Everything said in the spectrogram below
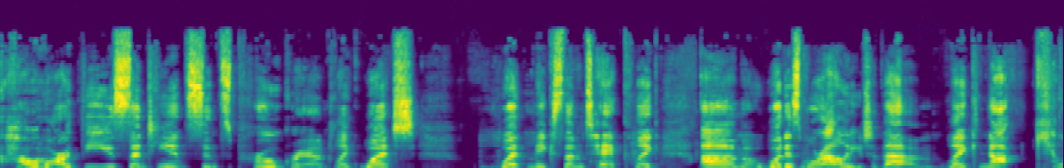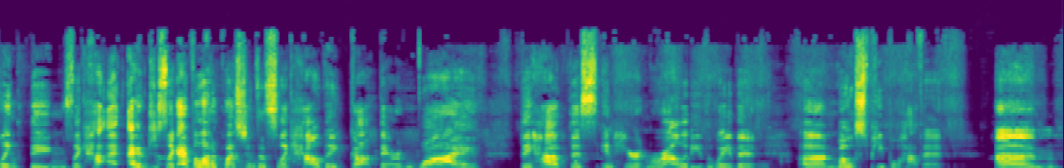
how are these sentient synths programmed? Like what what makes them tick? Like um what is morality to them? Like not killing things like how I, I just like i have a lot of questions as to like how they got there and why they have this inherent morality the way that um, most people have it um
